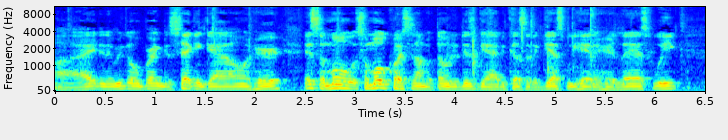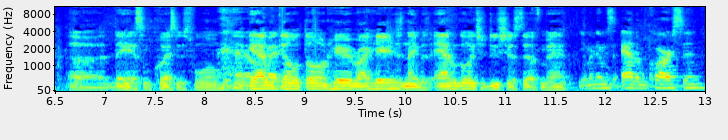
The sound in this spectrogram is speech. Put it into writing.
All right, and then we're gonna bring the second guy on here. It's some more some more questions I'm gonna throw to this guy because of the guest we had in here last week. Uh, they had some questions for him. But the guy we Okay. gonna throw on here right here, his name is Adam. Go introduce yourself, man. Yeah, my name is Adam Carson.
